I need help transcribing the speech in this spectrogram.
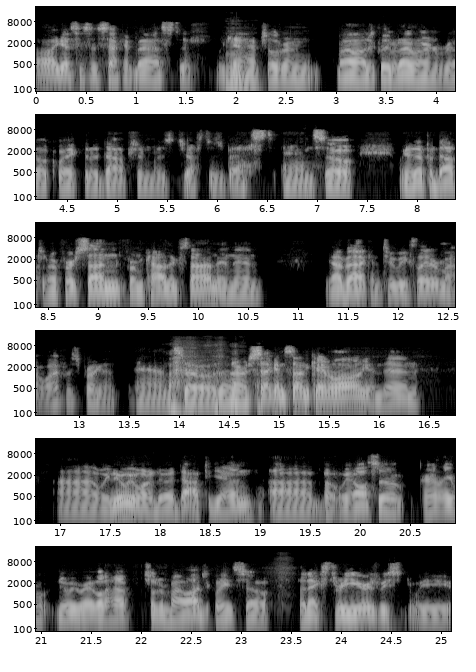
oh, I guess this is second best if we can't Hmm. have children biologically. But I learned real quick that adoption was just as best. And so we ended up adopting our first son from Kazakhstan and then got back. And two weeks later, my wife was pregnant. And so then our second son came along. And then uh, we knew we wanted to adopt again. Uh, but we also apparently knew we were able to have children biologically. So the next three years, we, we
